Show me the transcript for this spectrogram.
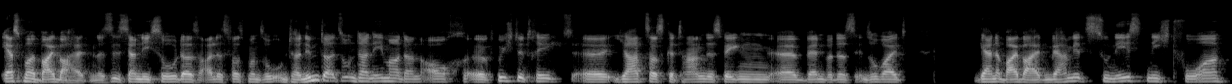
erstmal beibehalten. Es ist ja nicht so, dass alles, was man so unternimmt als Unternehmer, dann auch äh, Früchte trägt. Äh, hier hat es das getan, deswegen äh, werden wir das insoweit gerne beibehalten. Wir haben jetzt zunächst nicht vor,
